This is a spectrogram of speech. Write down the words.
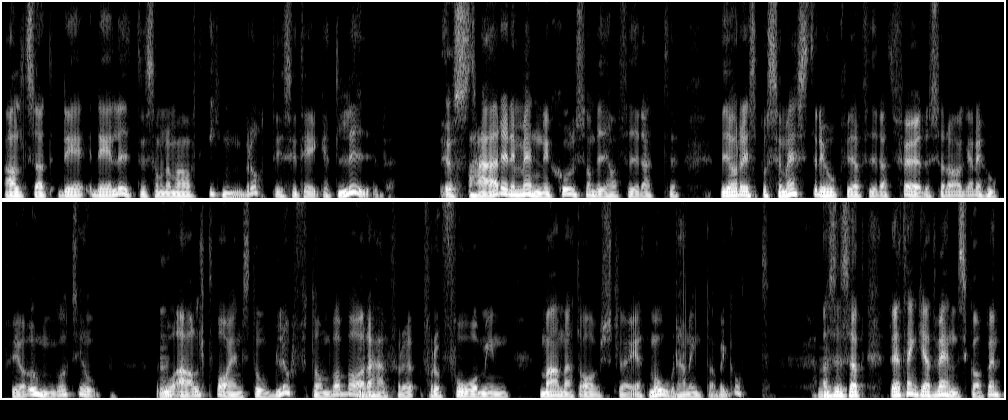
Alltså att det, det är lite som när man har haft inbrott i sitt eget liv. Just. Här är det människor som vi har firat, vi har rest på semester ihop, vi har firat födelsedagar ihop, vi har umgåtts ihop. Mm. Och allt var en stor bluff. De var bara Mm. här för, att- för att få min man att avslöja ett mord han inte har begått. Mm. Alltså så att, det jag tänker jag att vänskapen,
